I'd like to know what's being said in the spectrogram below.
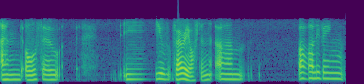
and also, you very often um, are living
